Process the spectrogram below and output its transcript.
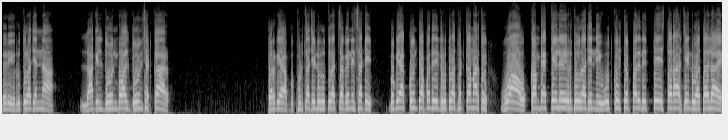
तरी ऋतुराज यांना लागेल दोन बॉल दोन षटकार. परग्या पुढचा चेंडू ऋतुराजचा गणेशसाठी. बघूया कोणत्या पद्धतीत ऋतुराज फटका मारतोय. वाव कमबॅक केलंय ऋतुराज यांनी उत्कृष्ट पद्धतीत तेज तरार चेंडू हाताळलाय.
